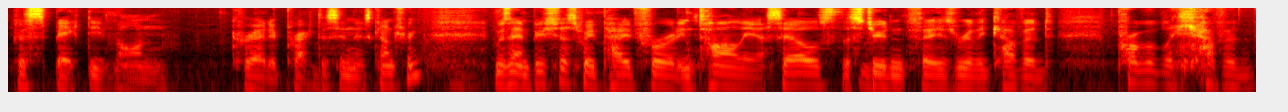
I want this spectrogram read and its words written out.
perspective on creative practice in this country. It was ambitious. We paid for it entirely ourselves. The student fees really covered, probably covered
